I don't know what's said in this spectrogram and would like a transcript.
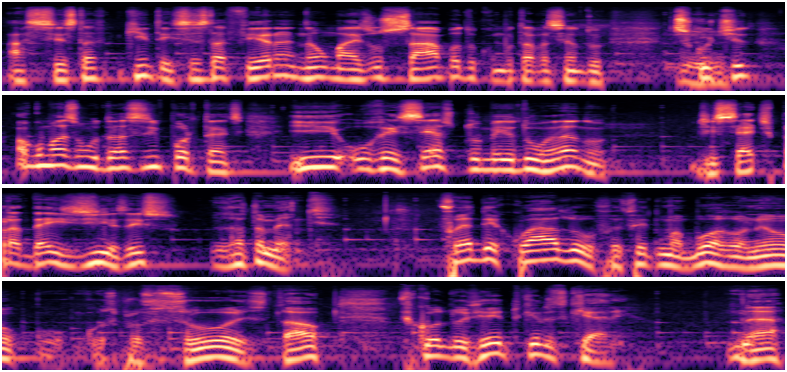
a sexta, quinta e sexta-feira, não mais o sábado, como estava sendo discutido. Sim. Algumas mudanças importantes. E o recesso do meio do ano de 7 para 10 dias, é isso? Exatamente. Foi adequado, foi feita uma boa reunião com, com os professores e tal. Ficou do jeito que eles querem né?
